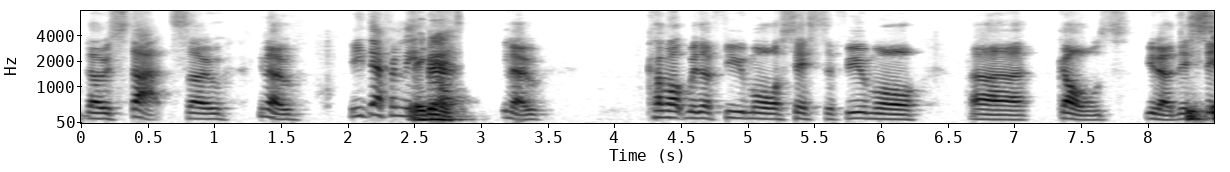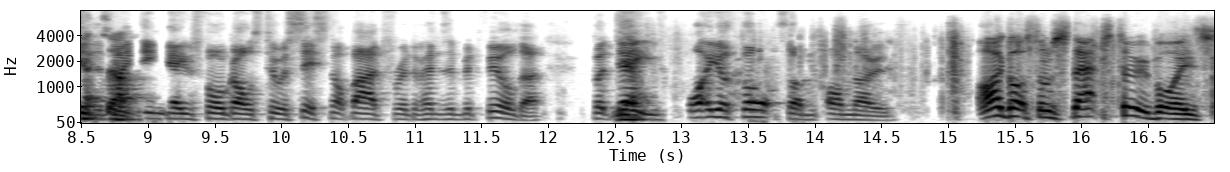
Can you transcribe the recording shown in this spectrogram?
those stats. So, you know, he definitely has, you know, come up with a few more assists, a few more uh, goals. You know, this season, 19 games, four goals, two assists. Not bad for a defensive midfielder. But Dave, yeah. what are your thoughts on on those? I got some stats too, boys.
